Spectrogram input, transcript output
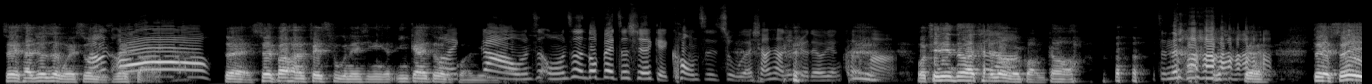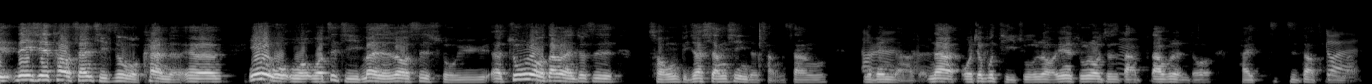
所以他就认为说你是在找，哦、对，所以包含 Facebook 那些应该都有关联。God, 我们这我们真的都被这些给控制住了，想想就觉得有点可怕。我天天都在看肉的广告，啊、真的。对对，所以那些套餐其实我看了，呃，因为我我我自己卖的肉是属于呃猪肉，当然就是。从比较相信的厂商那边拿的，那我就不提猪肉，因为猪肉就是大、嗯、大部分人都还知道怎么买。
